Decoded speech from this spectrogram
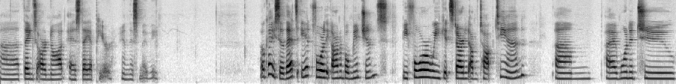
uh, things are not as they appear in this movie. Okay, so that's it for the honorable mentions. Before we get started on the top 10, um, I wanted to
